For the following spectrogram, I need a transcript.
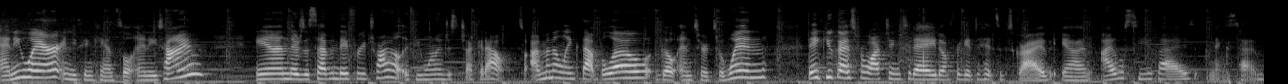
anywhere and you can cancel anytime. And there's a seven day free trial if you wanna just check it out. So I'm gonna link that below, go enter to win. Thank you guys for watching today. Don't forget to hit subscribe and I will see you guys next time.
